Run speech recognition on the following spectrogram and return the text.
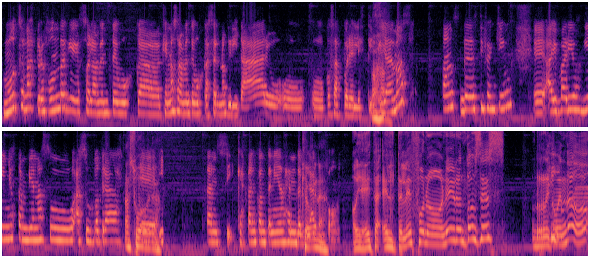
mucho más profunda que solamente busca, que no solamente busca hacernos gritar o, o- o cosas por el estilo. Ajá. Y además, fans de Stephen King, eh, hay varios guiños también a su, a sus otras A su obra. y están, sí, que están contenidas en The Qué Black buena. Phone. Oye, ahí está el teléfono negro entonces. Recomendado.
